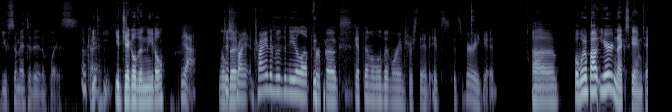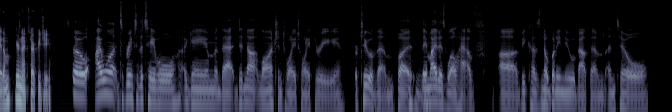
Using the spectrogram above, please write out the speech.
you've cemented it in place. okay You, you jiggle the needle yeah just bit. trying trying to move the needle up for folks, get them a little bit more interested. It's it's very good. Uh, but what about your next game, Tatum? Your next RPG? So I want to bring to the table a game that did not launch in 2023, or two of them, but they Mhm. might as well have, uh, because nobody knew about them until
